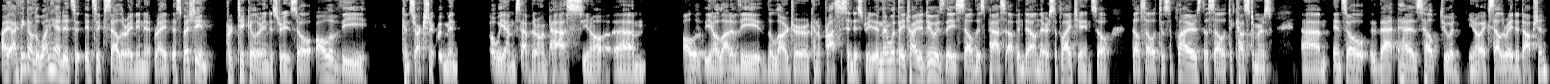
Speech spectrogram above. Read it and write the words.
I, I think on the one hand, it's it's accelerating it, right? Especially in particular industries. So all of the construction equipment OEMs have their own PaaS. You know, um, all of you know a lot of the the larger kind of process industry, and then what they try to do is they sell this PaaS up and down their supply chain. So they'll sell it to suppliers, they'll sell it to customers, um, and so that has helped to uh, you know accelerate adoption.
